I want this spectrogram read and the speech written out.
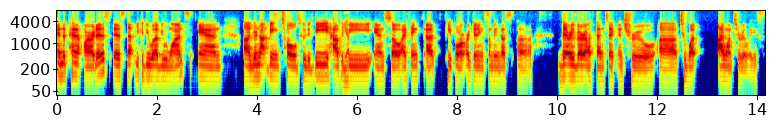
independent artist is that you can do whatever you want, and uh, you're not being told who to be, how to Yep. be. And so I think that people are getting something that's uh, very, very authentic and true uh, to what I want to release.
